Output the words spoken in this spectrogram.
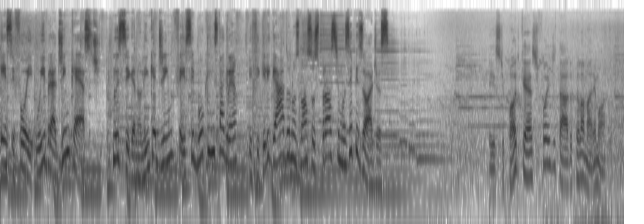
Esse foi o Ibradim Cast. Nos siga no LinkedIn, Facebook e Instagram e fique ligado nos nossos próximos episódios. Este podcast foi editado pela Maremoto.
